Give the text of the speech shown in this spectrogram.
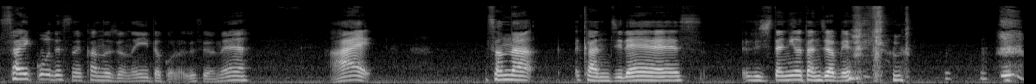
最高ですね。彼女のいいところですよね。はい。そんな感じです。藤谷お誕生日おめでとう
